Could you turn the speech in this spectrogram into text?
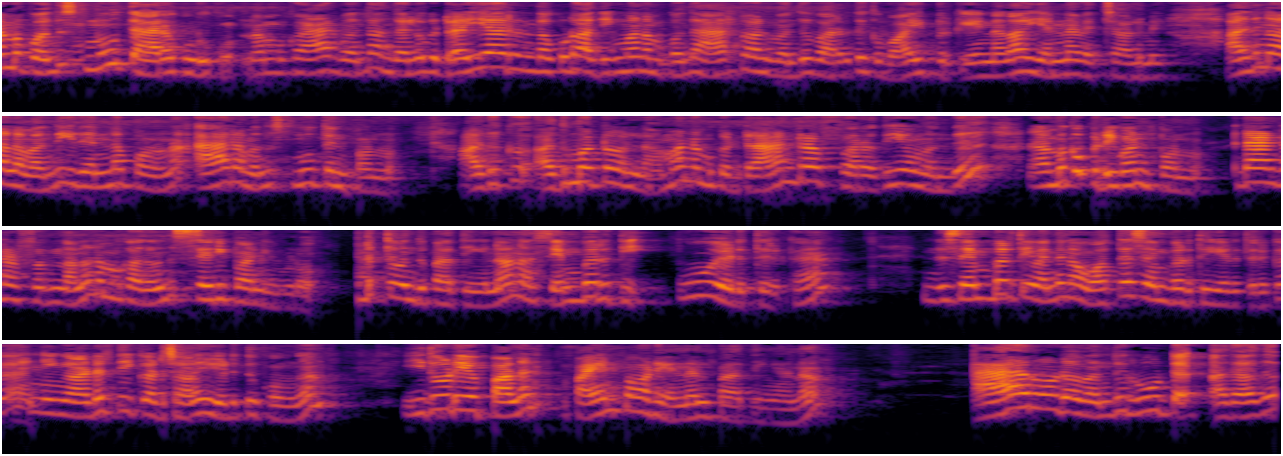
நமக்கு வந்து ஸ்மூத் ஏரை கொடுக்கும். நமக்கு ஏர் வந்து அந்த அளவுக்கு ட்ரை ஏர் இருந்தால் கூட அதிகமாக நமக்கு வந்து ஏர் ஃபால் வந்து வரதுக்கு வாய்ப்பு இருக்கு. என்னதான் எண்ணெய் வச்சாலுமே. அதனால வந்து இது என்ன பண்ணணும்னா ஏரை வந்து ஸ்மூத்தன் பண்ணும் அதுக்கு அது மட்டும் இல்லாமல் நமக்கு டேண்ட்ரஃப் வரதையும் வந்து நமக்கு ப்ரிவெண்ட் பண்ணும் டேண்ட்ரஃப் இருந்தாலும் நமக்கு அது வந்து சரி பண்ணி விடும் அடுத்து வந்து பார்த்தீங்கன்னா நான் செம்பருத்தி பூ எடுத்திருக்கேன். இந்த செம்பருத்தி வந்து நான் ஒத்த செம்பருத்தி எடுத்திருக்கேன். நீங்கள் அடர்த்தி கிடச்சாலும் எடுத்துக்கோங்க. இதோடைய பலன் பயன்பாடு என்னன்னு பார்த்தீங்கன்னா ஏரோட வந்து ரூட்டை அதாவது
